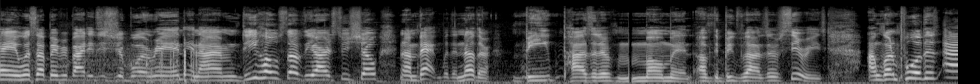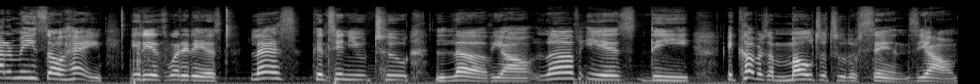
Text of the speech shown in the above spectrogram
Hey, what's up, everybody? This is your boy Red, and I'm the host of the RH3 Show, and I'm back with another Be Positive moment of the Be Positive series. I'm going to pull this out of me, so hey, it is what it is. Let's continue to love, y'all. Love is the, it covers a multitude of sins, y'all.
